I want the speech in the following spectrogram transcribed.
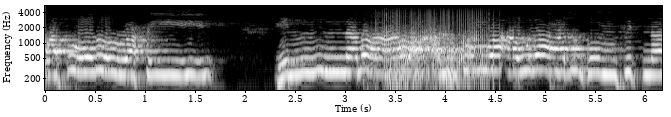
غَفُورٌ رَّحِيمٌ. إِنَّمَا أَمْوَالُكُمْ وَأَوْلَادُكُمْ فِتْنَةٌ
